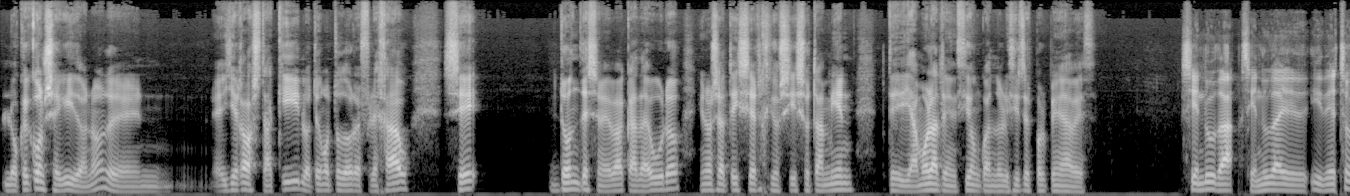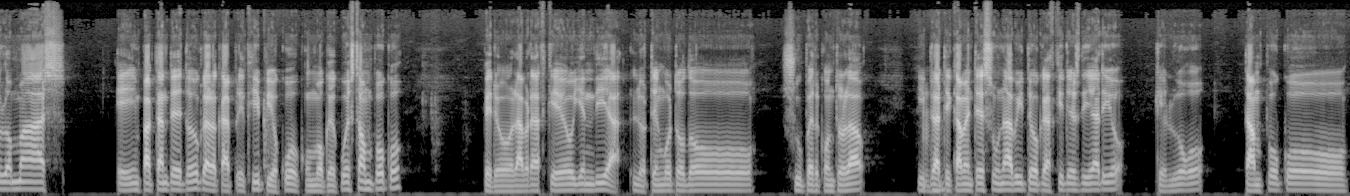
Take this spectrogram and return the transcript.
lo que he conseguido, ¿no? he llegado hasta aquí, lo tengo todo reflejado, sé dónde se me va cada euro. Y no sé a ti, Sergio, si eso también te llamó la atención cuando lo hiciste por primera vez. Sin duda, sin duda. Y, de hecho lo más eh, impactante de todo, claro que al principio como que cuesta un poco, pero la verdad es que hoy en día lo tengo todo súper controlado y prácticamente es un hábito que adquieres diario que luego tampoco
